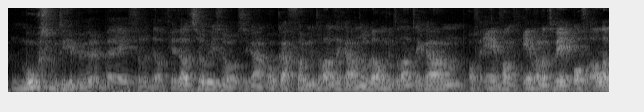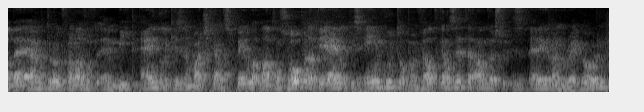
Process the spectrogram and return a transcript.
moves moeten gebeuren bij Philadelphia, dat sowieso. Ze gaan ook voor moeten laten gaan, wel moeten laten gaan. Of een van, een van de twee, of allebei, hangt er ook vanaf of Embiid eindelijk eens een match kan spelen. Laat ons hopen dat hij eindelijk eens één voet op een veld kan zetten, anders is het erger dan Greg Oden.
